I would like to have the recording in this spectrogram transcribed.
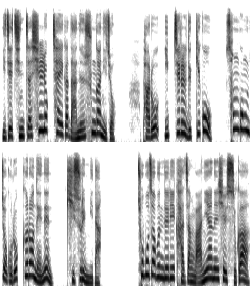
이제 진짜 실력 차이가 나는 순간이죠. 바로 입질을 느끼고 성공적으로 끌어내는 기술입니다. 초보자분들이 가장 많이 하는 실수가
